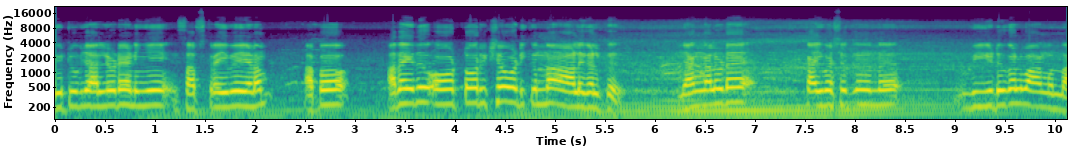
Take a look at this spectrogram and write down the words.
യൂട്യൂബ് ചാനലിലൂടെ ആണെങ്കിൽ സബ്സ്ക്രൈബ് ചെയ്യണം. അപ്പോൾ അതായത് ഓട്ടോറിക്ഷ ഓടിക്കുന്ന ആളുകൾക്ക് ഞങ്ങളുടെ കൈവശത്ത് നിന്ന് വീടുകൾ വാങ്ങുന്ന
